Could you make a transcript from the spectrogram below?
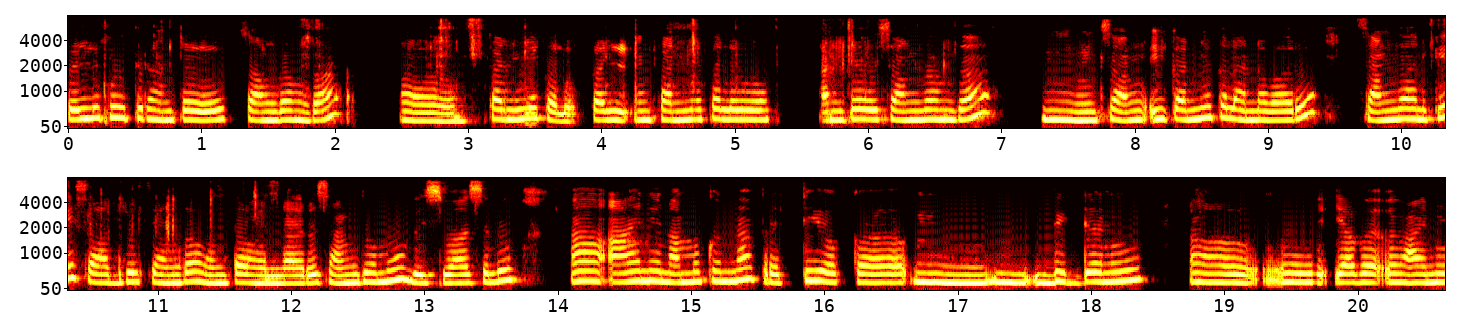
పెళ్ళి కూతురు అంటే సంఘంగా కన్యకలు కన్యకలు అంటే సంఘంగా ఈ కన్యకలు అన్నవారు సంఘానికి సాదృశ్యంగా ఉంటా ఉన్నారు. సంఘము విశ్వాసులు ఆయన నమ్ముకున్న ప్రతి ఒక్క బిడ్డను ఎవ ఆయన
